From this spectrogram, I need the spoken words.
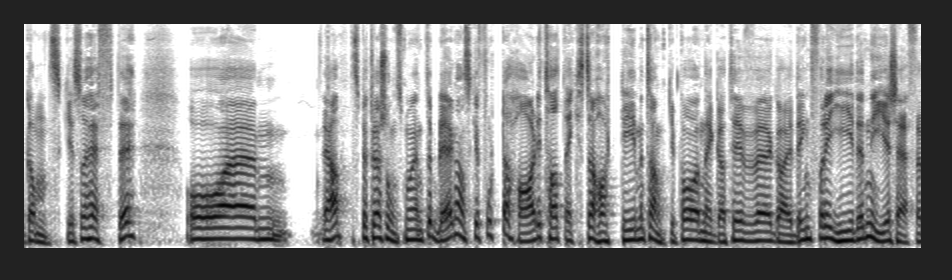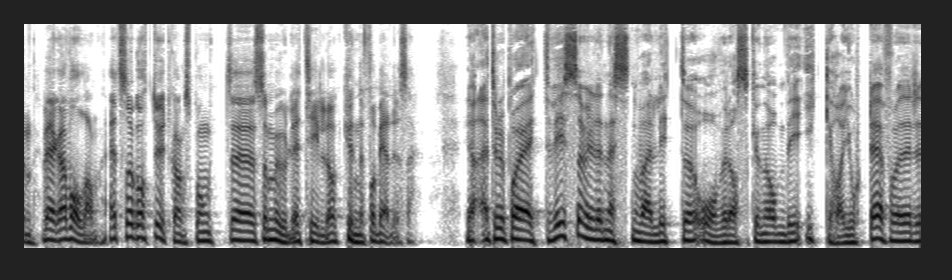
ganske så heftig. Og ja, Spekulasjonsmomentet ble ganske fort. Da har de tatt ekstra hardt i med tanke på negativ eh, guiding for å gi den nye sjefen, Vegard Vollan, et så godt utgangspunkt eh, som mulig til å kunne forbedre seg. Ja, jeg tror På et vis så vil det nesten være litt eh, overraskende om de ikke har gjort det. For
